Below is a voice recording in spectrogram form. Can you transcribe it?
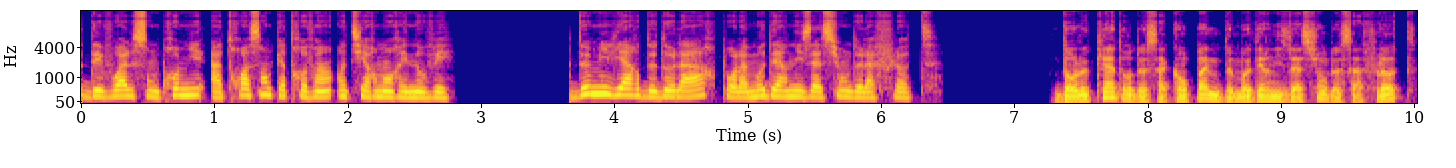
dévoile son premier A380 entièrement rénové. 2 milliards de dollars pour la modernisation de la flotte. Dans le cadre de sa campagne de modernisation de sa flotte,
